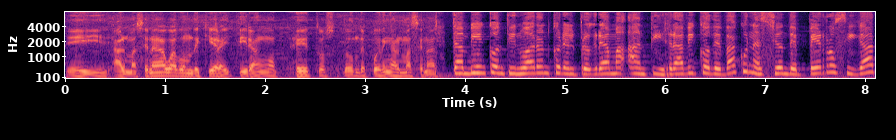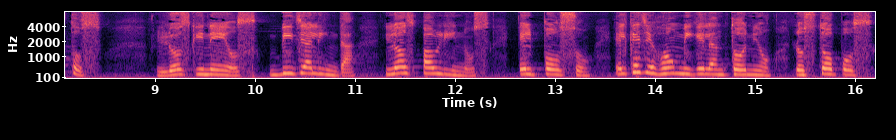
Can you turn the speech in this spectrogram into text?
y almacenan agua donde quiera y tiran objetos donde pueden almacenar. También continuaron con el programa antirrábico de vacunación de perros y gatos. Los Guineos, Villa Linda, Los Paulinos, El Pozo, El Callejón Miguel Antonio, Los Topos,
